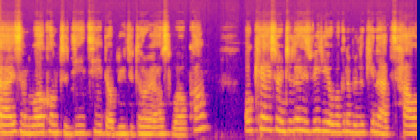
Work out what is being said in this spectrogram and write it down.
guys and welcome to DTW tutorials. Welcome. Okay so in today's video we're going to be looking at how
